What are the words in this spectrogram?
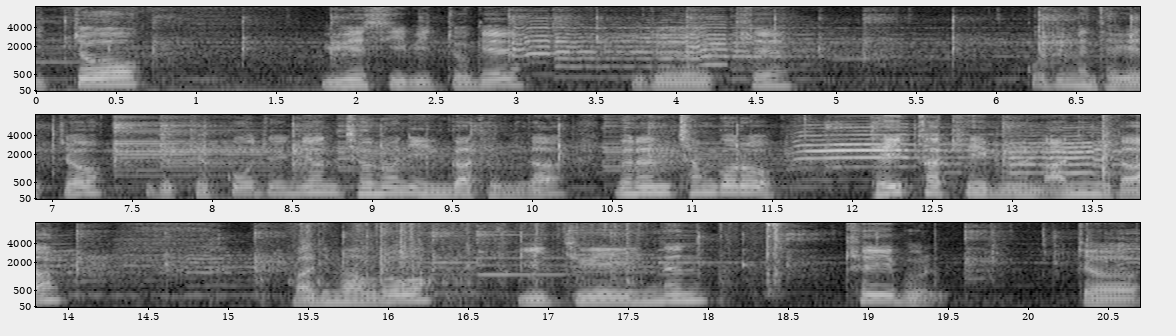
이쪽 USB 쪽에 이렇게 꽂으면 되겠죠 이렇게 꽂으면 전원이 인가됩니다 이거는 참고로 데이터 케이블은 아닙니다. 마지막으로 이 뒤에 있는 케이블 저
